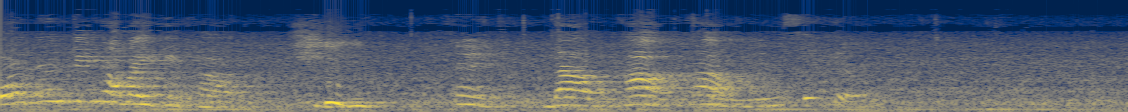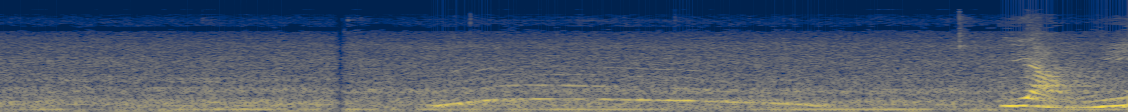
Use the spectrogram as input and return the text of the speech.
ওর রুটি সবাইকে খাও। দাও খাও খাও। ইয়ামি?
